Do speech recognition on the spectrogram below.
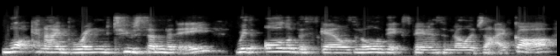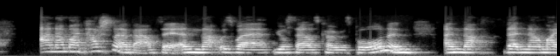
What can I bring to somebody with all of the skills and all of the experience and knowledge that I've got? And am I passionate about it? And that was where your sales co was born, and and that's then now my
